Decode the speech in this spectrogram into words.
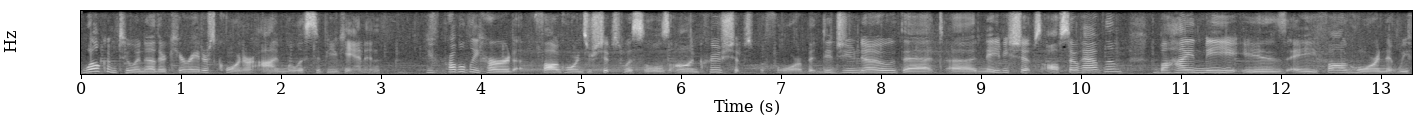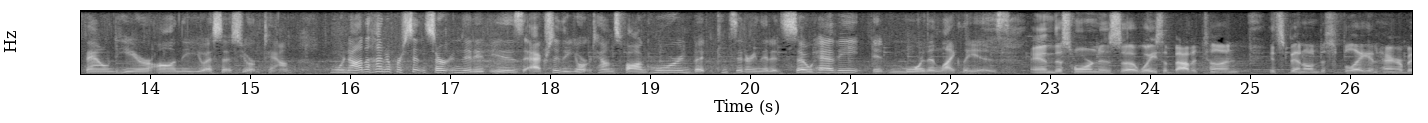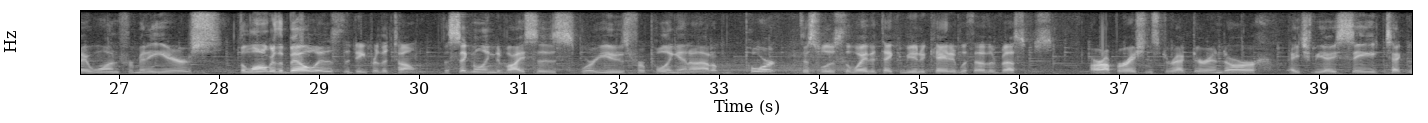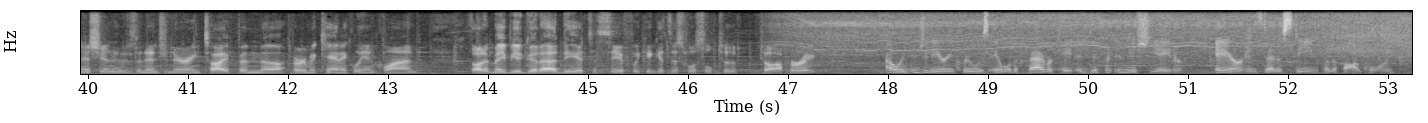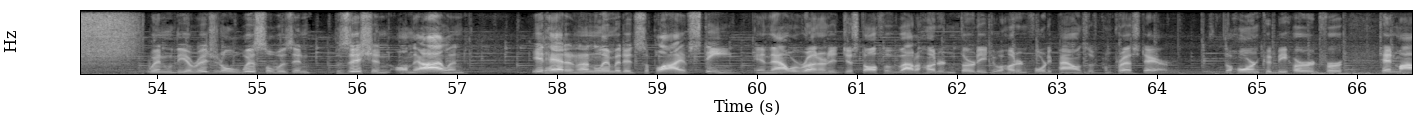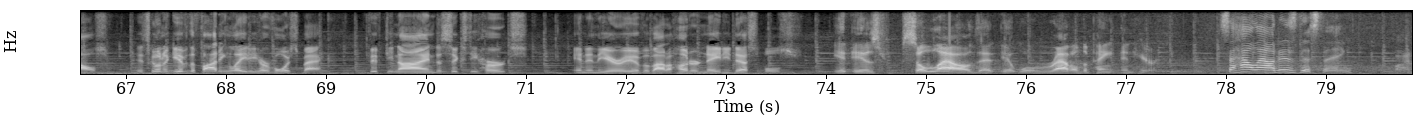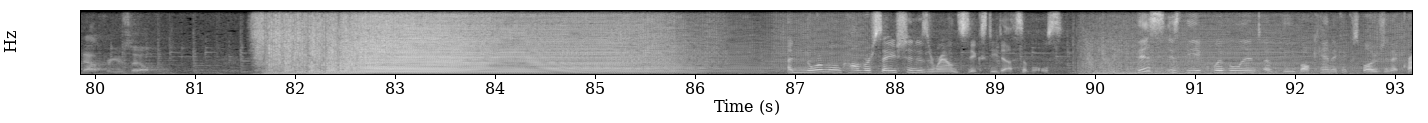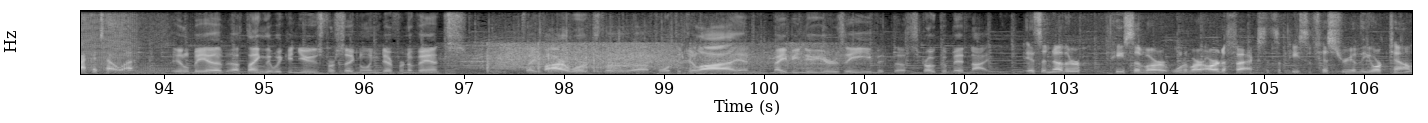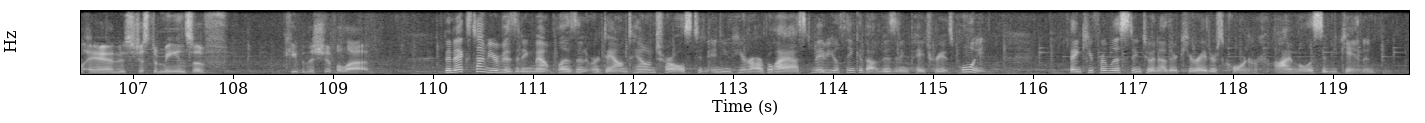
Welcome to another Curator's Corner. I'm Melissa Buchanan. You've probably heard foghorns or ship's whistles on cruise ships before, but did you know that uh, Navy ships also have them? Behind me is a foghorn that we found here on the USS Yorktown. We're not 100% certain that it is actually the Yorktown's foghorn, but considering that it's so heavy, it more than likely is. And this horn is, uh, weighs about a ton. It's been on display in Hangar Bay 1 for many years. The longer the bell is, the deeper the tone. The signaling devices were used for pulling in and out of port. This was the way that they communicated with other vessels. Our operations director and our HVAC technician, who's an engineering type and uh, very mechanically inclined, thought it may be a good idea to see if we could get this whistle to, to operate. Our engineering crew was able to fabricate a different initiator, air instead of steam for the foghorn. When the original whistle was in position on the island, it had an unlimited supply of steam, and now we're running it just off of about 130 to 140 pounds of compressed air. The horn could be heard for 10 miles. It's going to give the Fighting Lady her voice back. 59 to 60 hertz, and in the area of about 180 decibels. It is so loud that it will rattle the paint in here. So how loud is this thing? Find out for yourself. A normal conversation is around 60 decibels. This is the equivalent of the volcanic explosion at Krakatoa. It'll be a, a thing that we can use for signaling different events, say fireworks for uh, 4th of July and maybe New Year's Eve at the stroke of midnight. It's another piece of our, one of our artifacts. It's a piece of history of the Yorktown and it's just a means of keeping the ship alive. The next time you're visiting Mount Pleasant or downtown Charleston and you hear our blast, maybe you'll think about visiting Patriots Point. Thank you for listening to another Curator's Corner. I'm Melissa Buchanan.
